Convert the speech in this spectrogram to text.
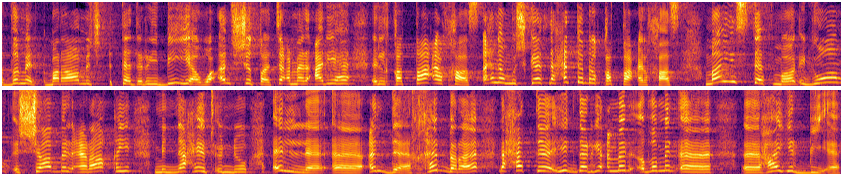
ضمن برامج تدريبية وأنشطة تعمل عليها القطاع الخاص. إحنا مشكلتنا حتى بالقطاع الخاص. ما يستثمر اليوم الشاب العراقي من ناحية إنه آه، عنده خبرة لحتى يقدر يعمل ضمن آه، آه، هاي البيئة.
